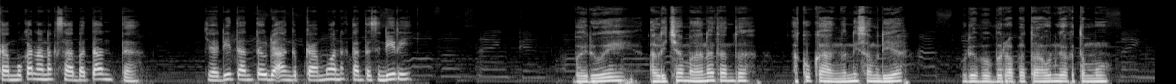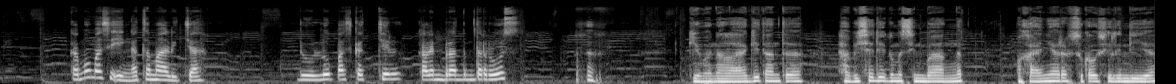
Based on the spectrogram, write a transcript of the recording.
kamu kan anak sahabat tante. Jadi tante udah anggap kamu anak tante sendiri. By the way, Alicia mana tante? Aku kangen nih sama dia. Udah beberapa tahun gak ketemu. Kamu masih ingat sama Alicia? Dulu pas kecil, kalian berantem terus. Gimana lagi tante? Habisnya dia gemesin banget. Makanya Ref suka usilin dia.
